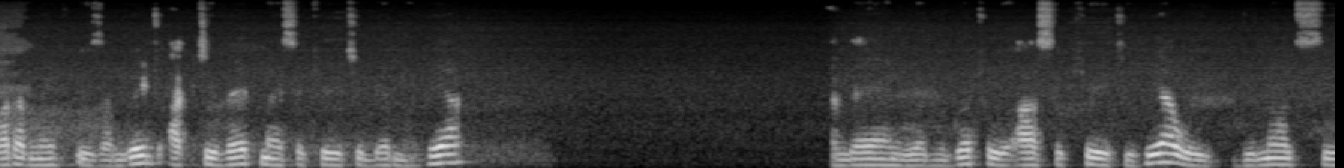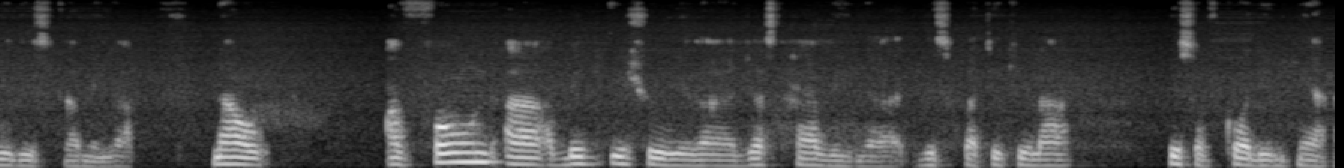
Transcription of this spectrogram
what I'm going to do is I'm going to activate my security demo here. And then when we go to our security here, we do not see this coming up. Now, I've found uh, a big issue with uh, just having uh, this particular piece of code in here,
